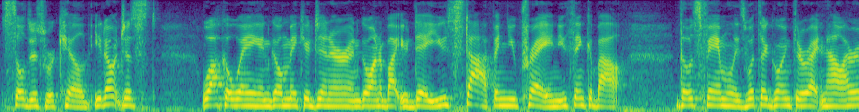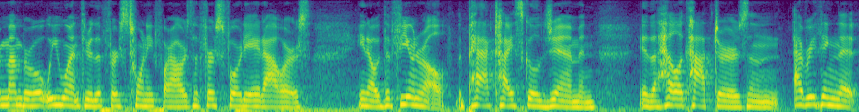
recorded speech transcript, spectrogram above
soldiers were killed. You don't just walk away and go make your dinner and go on about your day. You stop and you pray and you think about those families, what they're going through right now. I remember what we went through the first 24 hours, the first 48 hours. You know, the funeral, the packed high school gym, and you know, the helicopters and everything that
